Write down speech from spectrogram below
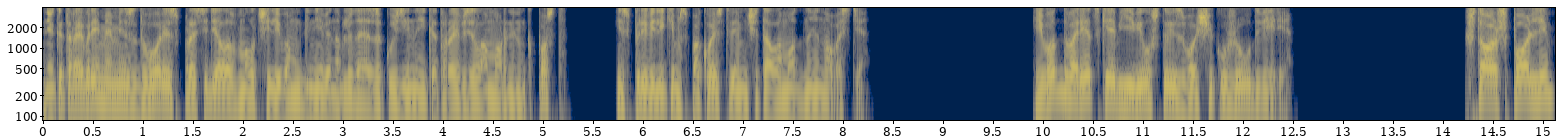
Некоторое время мисс Дворис просидела в молчаливом гневе, наблюдая за кузиной, которая взяла морнинг-пост и с превеликим спокойствием читала модные новости. И вот Дворецкий объявил, что извозчик уже у двери. «Что ж, Полли,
